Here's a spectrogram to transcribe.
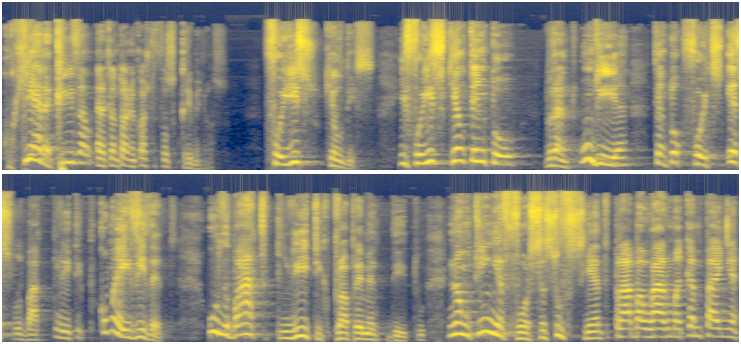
que o que era crível era que António Costa fosse um criminoso. Foi isso que ele disse. E foi isso que ele tentou, durante um dia, tentou que fosse esse o debate político, porque, como é evidente, o debate político propriamente dito não tinha força suficiente para abalar uma campanha,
